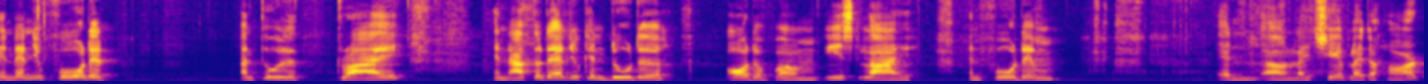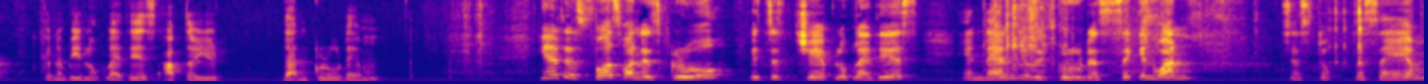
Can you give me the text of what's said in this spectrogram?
And then you fold it until it dry. And after that you can do the all of um, each line and fold them and uh, like shape like the heart gonna be look like this after you done glue them here this first one is screw. It just shape look like this. And then you will screw the second one. Just look the same.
